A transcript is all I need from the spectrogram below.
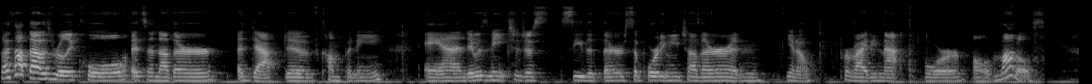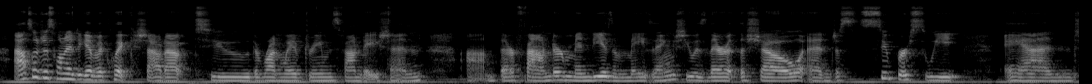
So I thought that was really cool. It's another adaptive company, and it was neat to just see that they're supporting each other and, you know, providing that for all the models. I also just wanted to give a quick shout out to the Runway of Dreams Foundation. Um, their founder, Mindy, is amazing. She was there at the show and just super sweet. And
